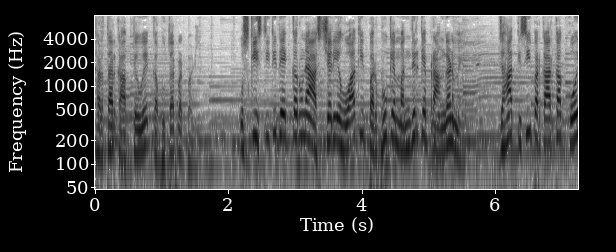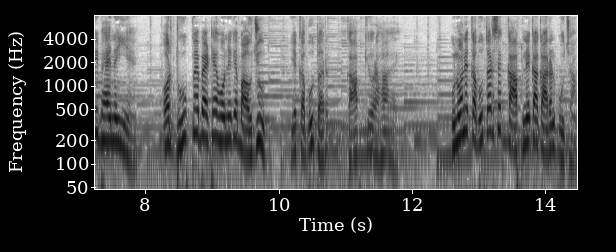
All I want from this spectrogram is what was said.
थरथर कांपते हुए कबूतर पर पड़ी। उसकी स्थिति देखकर उन्हें आश्चर्य हुआ कि प्रभु के मंदिर के प्रांगण में, जहाँ किसी प्रकार का कोई भय नहीं है, और धूप में बैठे होने के बावजूद, ये कबूतर काँप क्यों रहा है? उन्होंने कबूतर से कांपने का कारण पूछा।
